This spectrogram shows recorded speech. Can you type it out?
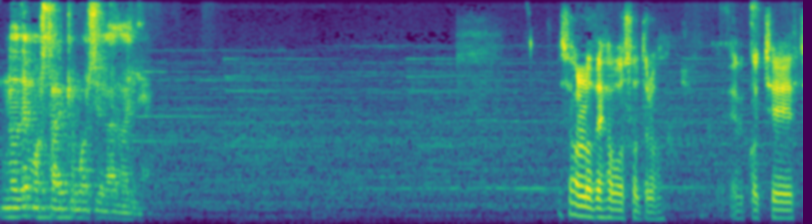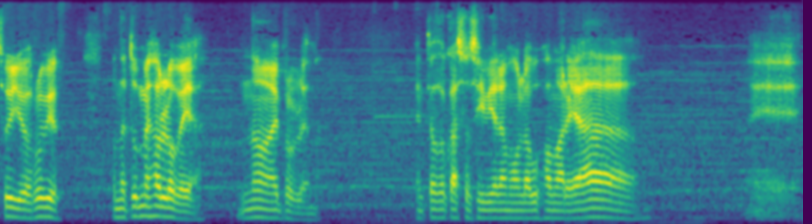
No demostrar que hemos llegado allí. Eso os lo dejo a vosotros. El coche es tuyo, Rubio. Donde tú mejor lo veas. No hay problema. En todo caso, si viéramos la aguja mareada, eh,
